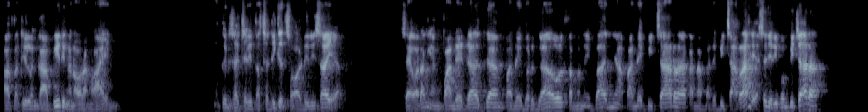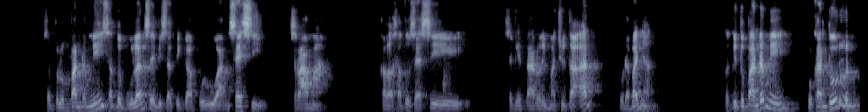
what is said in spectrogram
atau dilengkapi dengan orang lain. Mungkin saya cerita sedikit soal diri saya. Saya orang yang pandai dagang, pandai bergaul, temannya banyak, pandai bicara. Karena pandai bicara, ya saya jadi pembicara. Sebelum pandemi, satu bulan saya bisa 30-an sesi ceramah. Kalau satu sesi sekitar 5 jutaan, udah banyak. Begitu pandemi, bukan turun.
